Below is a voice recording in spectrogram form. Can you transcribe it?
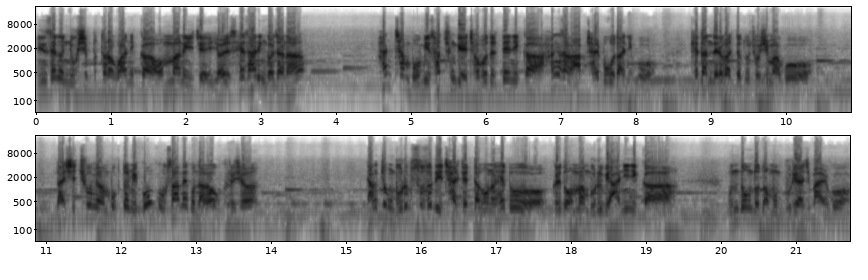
인생은 60부터라고 하니까 엄마는 이제 13살인 거잖아 한참 몸이 사춘기에 접어들 때니까 항상 앞 잘 보고 다니고 계단 내려갈 때도 조심하고 날씨 추우면 목덜미 꽁꽁 싸매고 나가고 그러셔 양쪽 무릎 수술이 잘 됐다고는 해도 그래도 엄마 무릎이 아니니까 운동도 너무 무리하지 말고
